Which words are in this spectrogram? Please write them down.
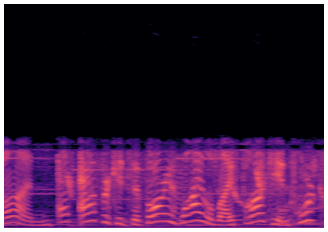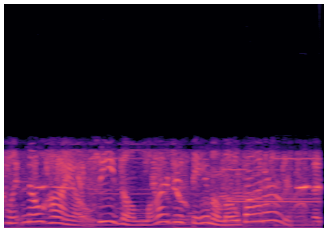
fun at African Safari Wildlife Park in Port Clinton, Ohio. See the largest antelope on earth, the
